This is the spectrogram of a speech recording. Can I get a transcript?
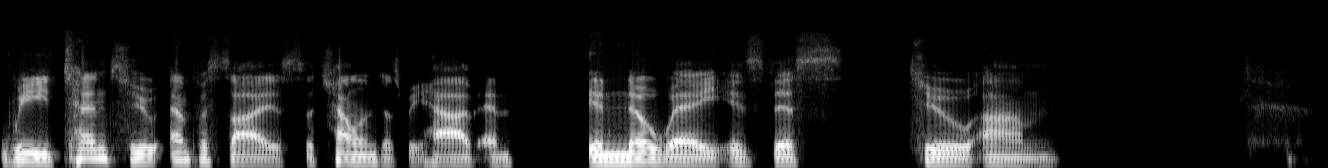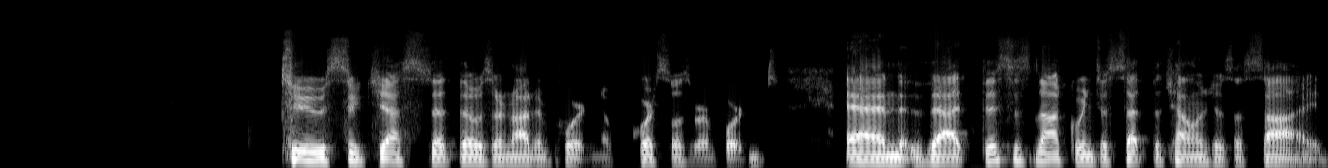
we tend to emphasize the challenges we have and in no way is this to um, to suggest that those are not important. Of course, those are important, and that this is not going to set the challenges aside.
